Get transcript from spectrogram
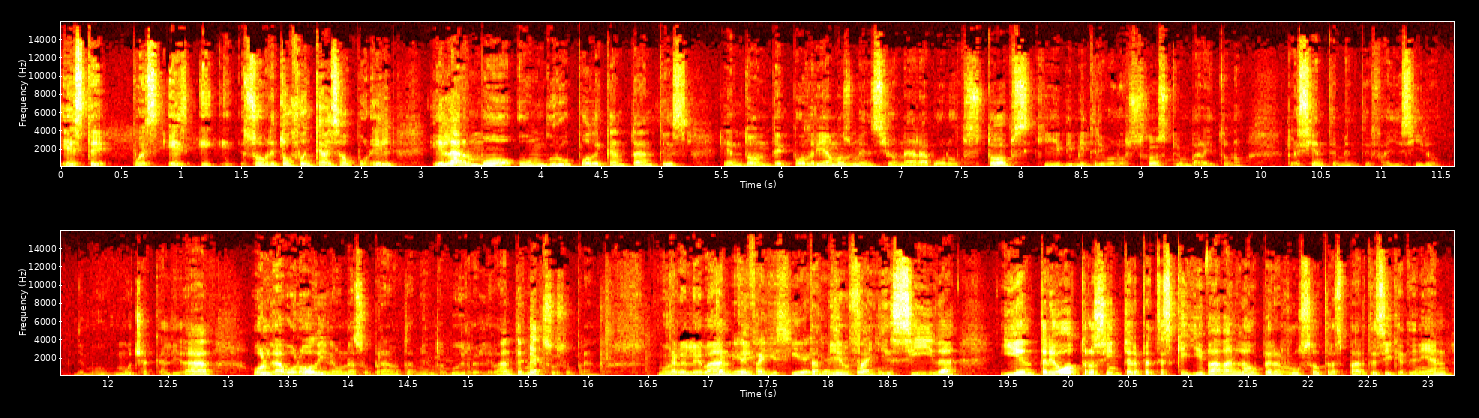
este, pues es, eh, sobre todo fue encabezado por él. Él armó un grupo de cantantes en donde podríamos mencionar a Borovstovsky, Dmitry Borovstovsky, un barítono recientemente fallecido, de mu- mucha calidad. Olga Borodina, una soprano también muy relevante, mezzo soprano, muy relevante. también fallecida También fallecida. Y entre otros intérpretes que llevaban la ópera rusa a otras partes y que tenían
